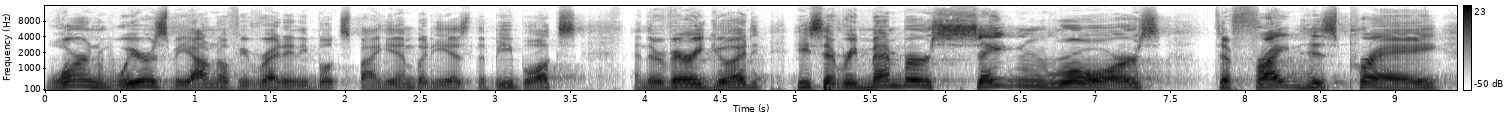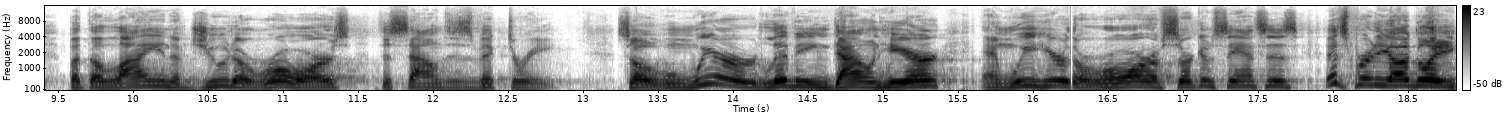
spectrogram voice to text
Warren Wiersbe, I don't know if you've read any books by him, but he has the Be books and they're very good. He said, Remember, Satan roars to frighten his prey, but the lion of Judah roars to sound his victory. So when we're living down here and we hear the roar of circumstances, it's pretty ugly.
